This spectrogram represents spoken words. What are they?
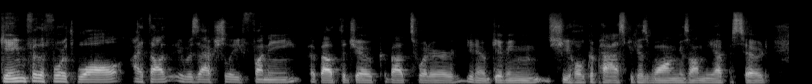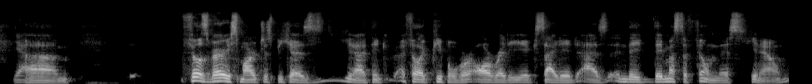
game for the fourth wall i thought it was actually funny about the joke about twitter you know giving she-hulk a pass because wong is on the episode. Yeah. um feels very smart just because you know i think i feel like people were already excited as and they they must have filmed this you know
